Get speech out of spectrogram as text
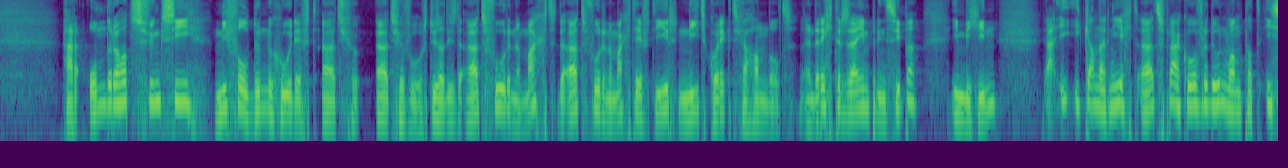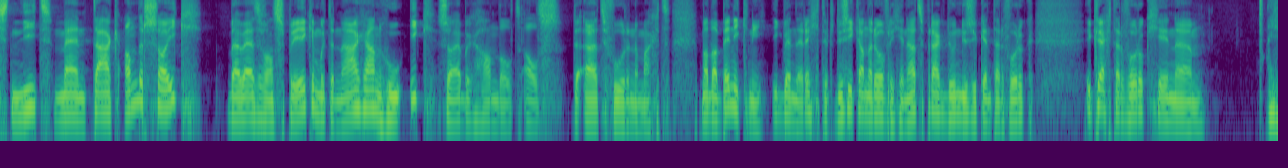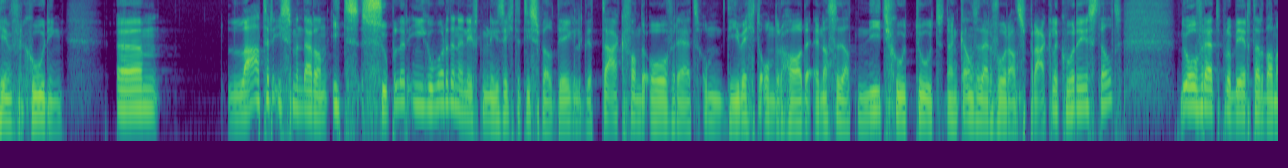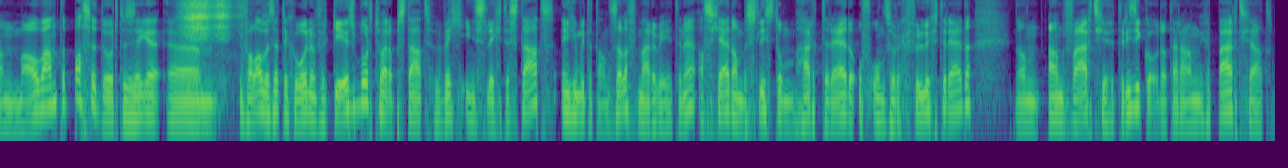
haar onderhoudsfunctie niet voldoende goed heeft uitgevoerd. Dus dat is de uitvoerende macht. De uitvoerende macht heeft hier niet correct gehandeld. En de rechter zei in principe, in begin, ja, ik, ik kan daar niet echt uitspraak over doen, want dat is niet mijn taak. Anders zou ik bij wijze van spreken moeten nagaan hoe ik zou hebben gehandeld als de uitvoerende macht. Maar dat ben ik niet. Ik ben de rechter. Dus ik kan daarover geen uitspraak doen. Dus u kent daarvoor ik krijg daarvoor ook geen, uh, geen vergoeding. Um, later is men daar dan iets soepeler in geworden en heeft men gezegd het is wel degelijk de taak van de overheid om die weg te onderhouden. En als ze dat niet goed doet, dan kan ze daarvoor aansprakelijk worden gesteld. De overheid probeert daar dan een mouw aan te passen door te zeggen: um, voilà, we zetten gewoon een verkeersbord waarop staat weg in slechte staat. En je moet het dan zelf maar weten. Hè. Als jij dan beslist om hard te rijden of onzorgvuldig te rijden, dan aanvaard je het risico dat daaraan gepaard gaat.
